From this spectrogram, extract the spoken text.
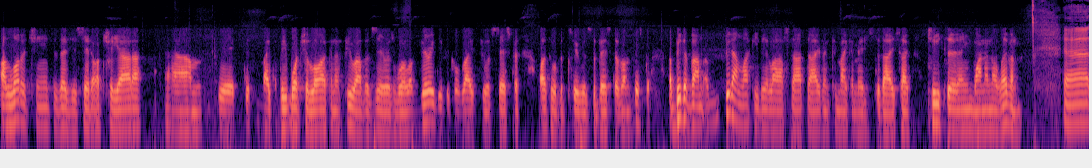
a lot of chances, as you said, Ochiata. Um, yeah, just make a bit what you like, and a few others there as well. A very difficult race to assess, but I thought the two was the best of them. Just a bit of um, a bit unlucky their last start, Dave, and can make amends today. So two, thirteen, one, and eleven. Uh,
